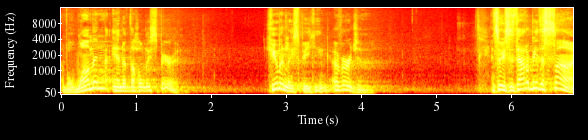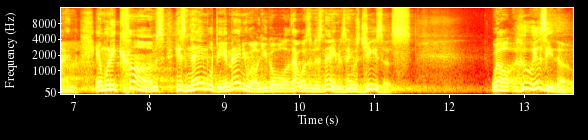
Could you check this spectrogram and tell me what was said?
of a woman and of the Holy Spirit. Humanly speaking, a virgin. And so he says, that'll be the sign. And when he comes, his name will be Emmanuel. And you go, well, that wasn't his name. His name was Jesus. Well, who is he though?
